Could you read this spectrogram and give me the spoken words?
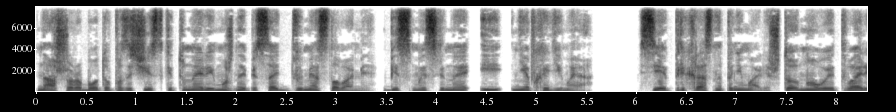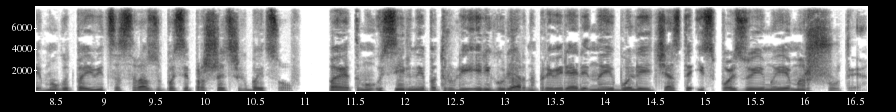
Нашу работу по зачистке туннелей можно описать двумя словами – бессмысленная и необходимая. Все прекрасно понимали, что новые твари могут появиться сразу после прошедших бойцов, поэтому усиленные патрули регулярно проверяли наиболее часто используемые маршруты.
